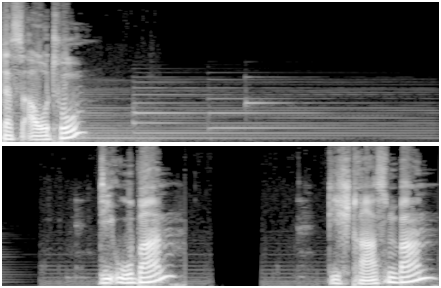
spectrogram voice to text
das Auto, die U-Bahn, die Straßenbahn,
